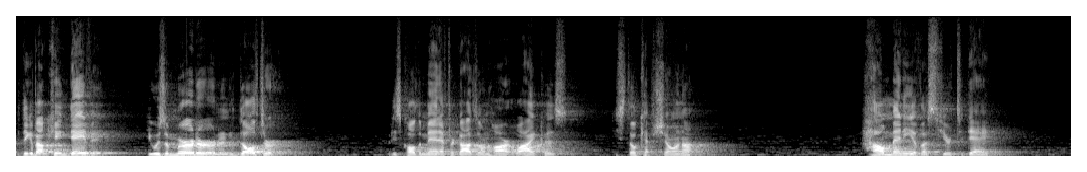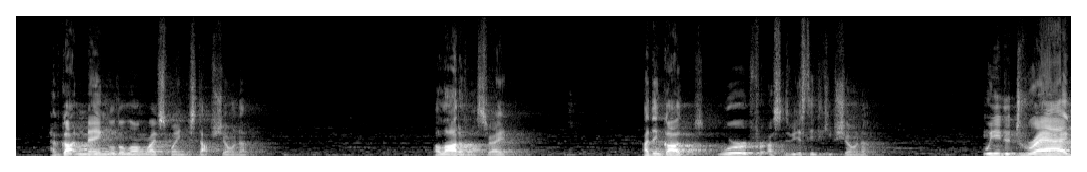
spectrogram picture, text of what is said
You think about King David. He was a murderer and an adulterer. But he's called a man after God's own heart. Why? Because he still kept showing up. How many of us here today have gotten mangled along life's way and you stopped showing up? A lot of us, right? I think God's word for us is we just need to keep showing up. We need to drag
